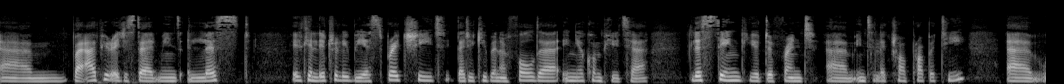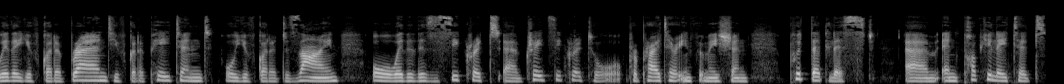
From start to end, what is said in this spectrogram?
Um, by IP register, it means a list. It can literally be a spreadsheet that you keep in a folder in your computer, listing your different um, intellectual property, uh, whether you've got a brand, you've got a patent, or you've got a design, or whether there's a secret, uh, trade secret, or proprietary information. Put that list um, and populate it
